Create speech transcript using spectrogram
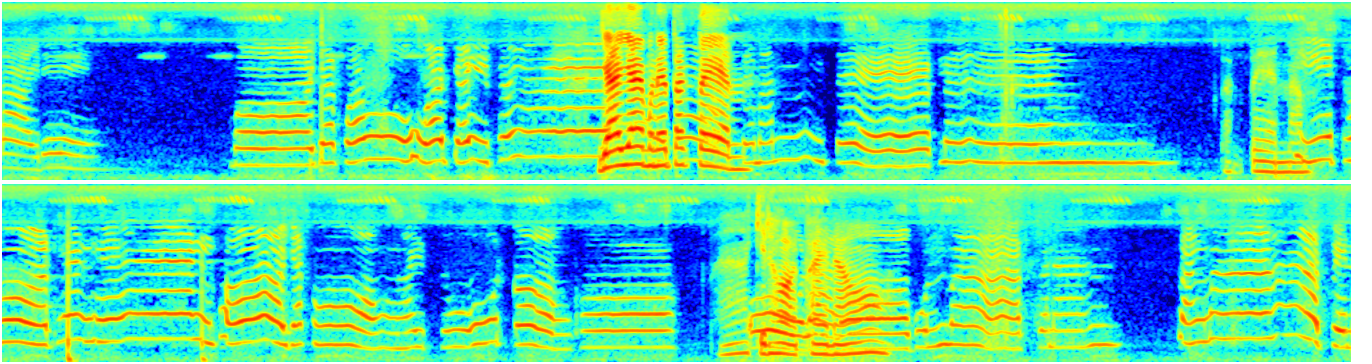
ลายเด้งบ่อยากเฝ้าหัวใจแพ้ ยายยายมึงเนี่ยตักแตนแต่มันแตกแรงตักแตนนคิดทอดแห้งแห้งๆพออยากห้องให้สูดกองคอำอ่ากินหอดไผ่เนาะโอ้ลบุญวาสนาสั่งมาเป็น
